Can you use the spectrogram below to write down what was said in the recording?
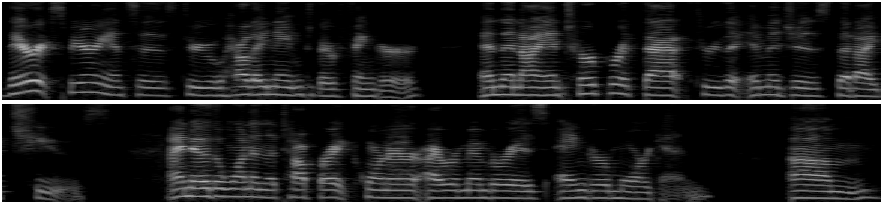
their experiences through how they named their finger. And then I interpret that through the images that I choose. I know the one in the top right corner I remember is Anger Morgan. Um,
